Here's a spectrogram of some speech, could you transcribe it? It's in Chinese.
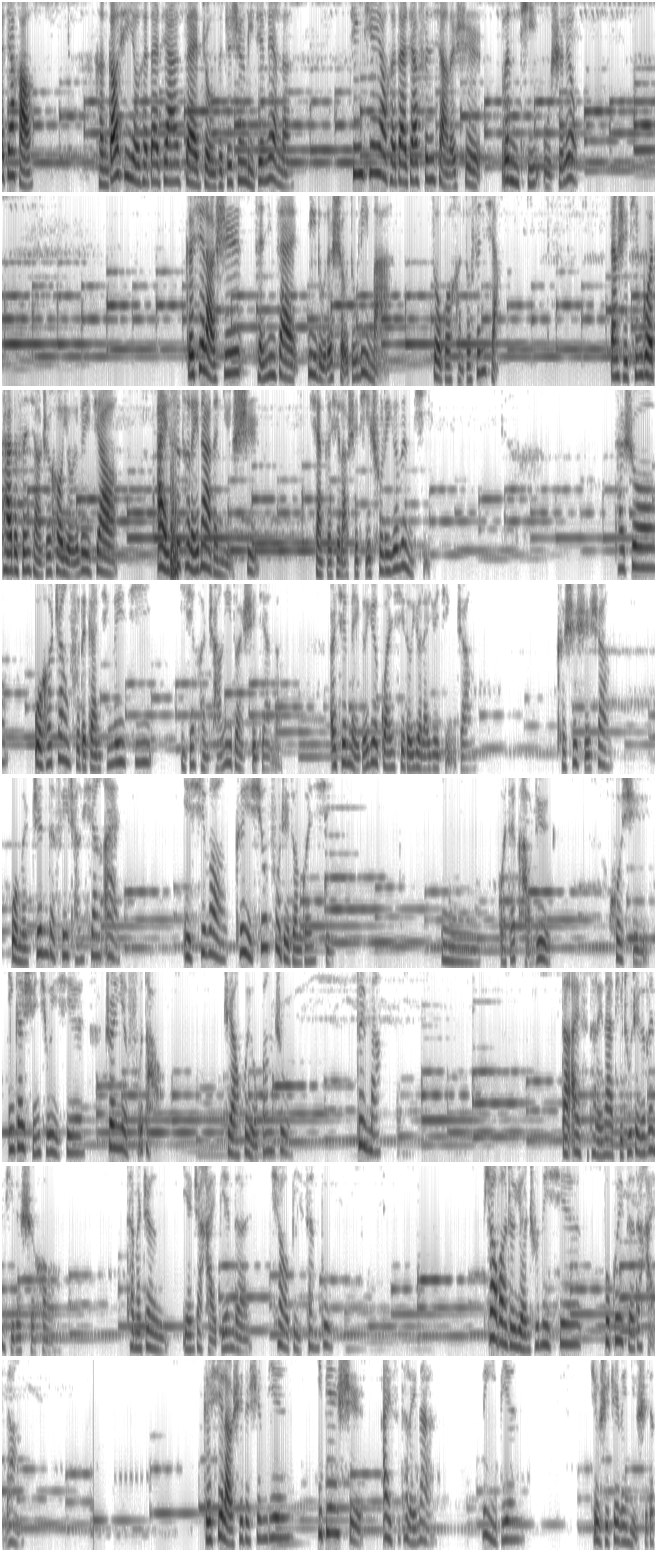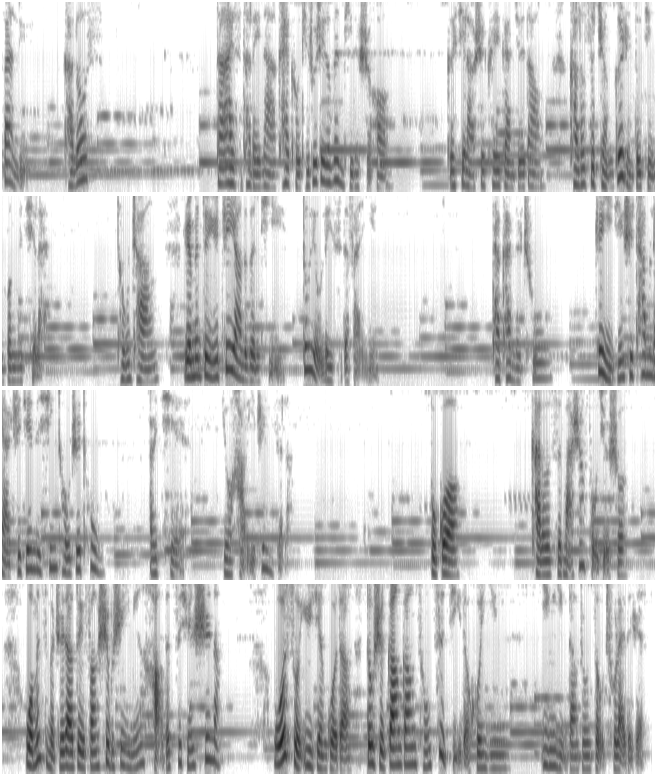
大家好，很高兴又和大家在种子之声里见面了。今天要和大家分享的是问题五十六。格西老师曾经在秘鲁的首都利马做过很多分享。当时听过他的分享之后，有一位叫艾斯特雷娜的女士向格西老师提出了一个问题。她说：“我和丈夫的感情危机已经很长一段时间了，而且每个月关系都越来越紧张。可事实上，我们真的非常相爱，也希望可以修复这段关系。嗯，我在考虑，或许应该寻求一些专业辅导，这样会有帮助，对吗？”当艾斯特雷娜提出这个问题的时候，他们正沿着海边的峭壁散步，眺望着远处那些不规则的海浪。格西老师的身边，一边是艾斯特雷娜，另一边就是这位女士的伴侣卡洛斯。当艾斯特雷娜开口提出这个问题的时候，格西老师可以感觉到。卡洛斯整个人都紧绷了起来。通常，人们对于这样的问题都有类似的反应。他看得出，这已经是他们俩之间的心头之痛，而且有好一阵子了。不过，卡洛斯马上否决说：“我们怎么知道对方是不是一名好的咨询师呢？我所遇见过的都是刚刚从自己的婚姻。”阴影当中走出来的人，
